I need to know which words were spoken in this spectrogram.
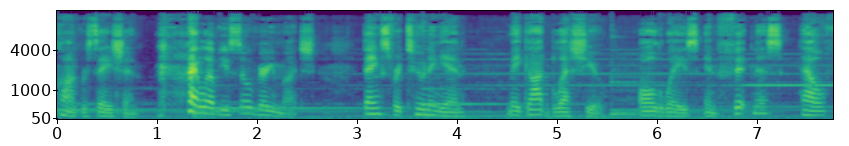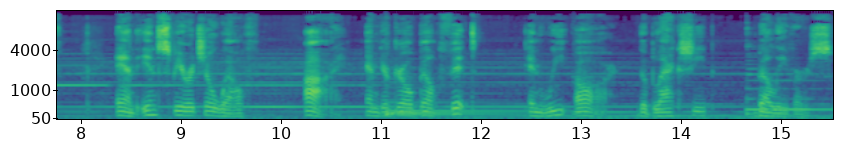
conversation. I love you so very much. Thanks for tuning in. May God bless you always in fitness, health, and in spiritual wealth. I am your girl Bell Fit, and we are the Black Sheep Believers.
